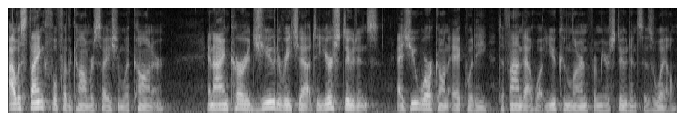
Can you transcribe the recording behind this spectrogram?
I was thankful for the conversation with Connor, and I encourage you to reach out to your students as you work on equity to find out what you can learn from your students as well.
